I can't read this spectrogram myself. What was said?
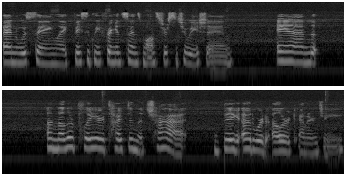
and was saying like basically Frankenstein's monster situation. And another player typed in the chat big Edward Elric energy.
